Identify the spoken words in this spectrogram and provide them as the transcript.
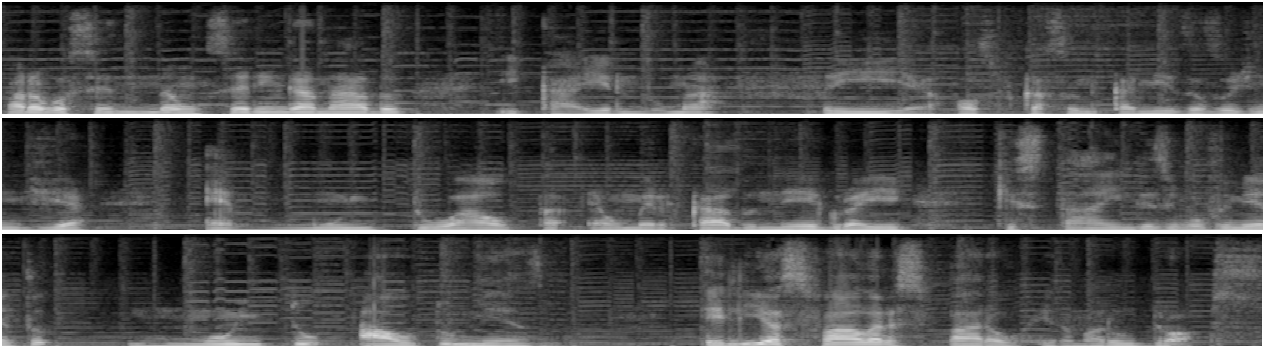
para você não ser enganado e cair numa fria. A falsificação de camisas hoje em dia é muito alta, é um mercado negro aí que está em desenvolvimento muito alto mesmo. Elias Falares para o Hiromaru Drops.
